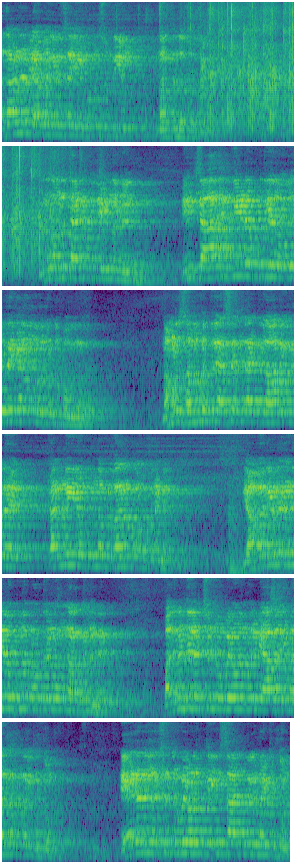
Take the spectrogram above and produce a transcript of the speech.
അതാണ് വ്യാപാരി വ്യവസായ ഏകോപന മർച്ചന്റ് അസോസിയേഷൻ ഇന്ന് നമ്മൾ ചാരിറ്റി ചെയ്യുന്നുണ്ട്. ഇനി ചാരിറ്റിയുടെ പുതിയ ലോകത്തേക്കാണ് നമ്മൾ മുന്നോട്ട് പോകുന്നത്. നമ്മുടെ സമൂഹത്തിലെ അശക്തരായിട്ടുള്ള ആളുകളുടെ കണ്ണീരൊക്കുന്ന പ്രധാന പ്രവർത്തനങ്ങൾ. വ്യാപാരികളുടെ കണ്ണീരൊക്കുന്ന പ്രവർത്തനങ്ങൾ നമ്മൾ നടത്തുന്നുണ്ട്. പതിനഞ്ച് ലക്ഷം രൂപയോളം ഒരു വ്യാപാരി മരണപ്പെട്ടാൽ കിട്ടും. ഏഴര ലക്ഷം രൂപയോളം ചികിത്സാനുകൂല്യമായി കിട്ടും.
